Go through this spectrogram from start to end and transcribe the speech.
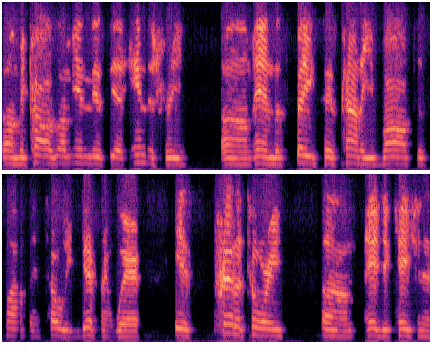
um, because I'm in this uh, industry um, and the space has kind of evolved to something totally different where it's predatory um, education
